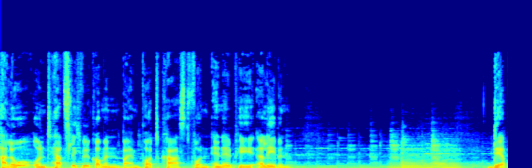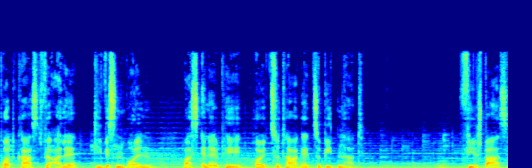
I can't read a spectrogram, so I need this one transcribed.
Hallo und herzlich willkommen beim Podcast von NLP Erleben. Der Podcast für alle, die wissen wollen, was NLP heutzutage zu bieten hat. Viel Spaß!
